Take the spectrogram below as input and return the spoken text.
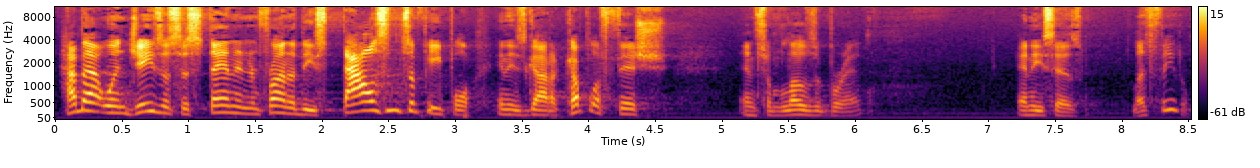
How about when Jesus is standing in front of these thousands of people and he's got a couple of fish and some loaves of bread? And he says, Let's feed them.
